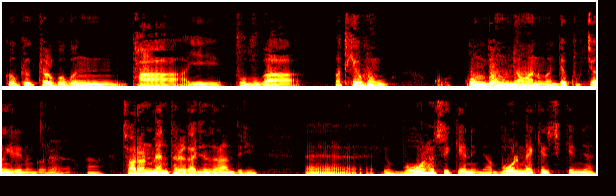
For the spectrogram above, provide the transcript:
그, 그 결국은 다 이 부부가 어떻게 보면 공동 운영하는 건데 국정이라는 거는 네. 아, 저런 멘탈을 가진 사람들이 뭘 할 수 있겠느냐, 뭘 맡길 수 있겠냐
